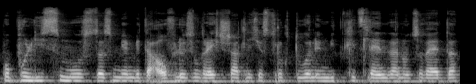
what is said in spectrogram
Populismus, dass wir mit der Auflösung rechtsstaatlicher Strukturen in Mitgliedsländern und so weiter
